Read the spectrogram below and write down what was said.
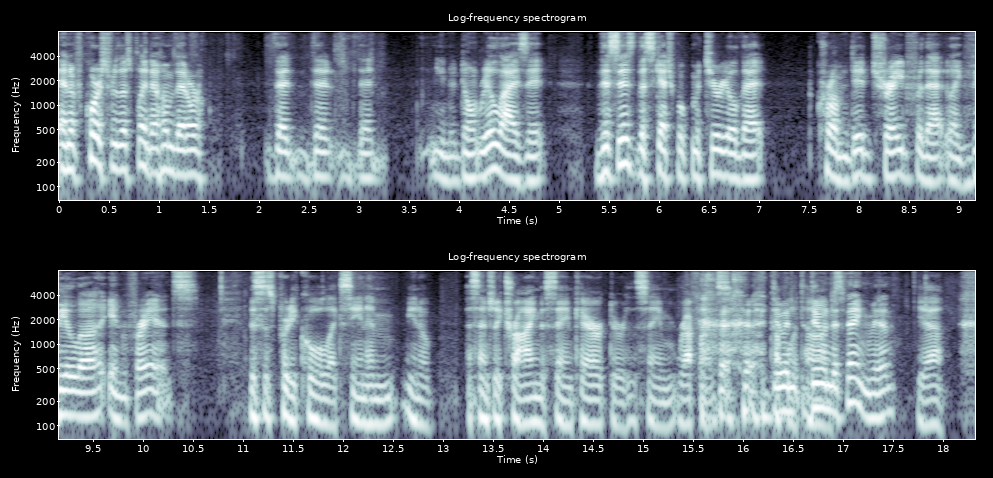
and of course, for those playing at home that are that that that you know don't realize it, this is the sketchbook material that Crumb did trade for that like villa in France. This is pretty cool, like seeing him, you know, essentially trying the same character, the same reference. doing doing the thing, man. Yeah.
